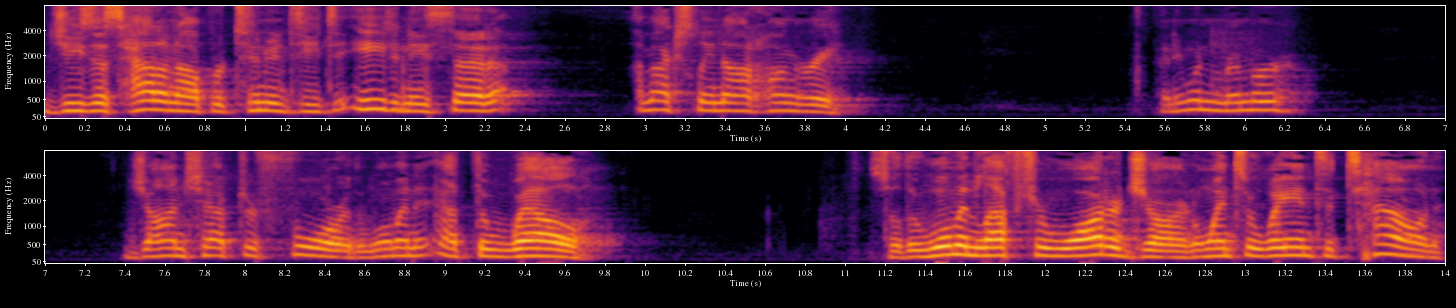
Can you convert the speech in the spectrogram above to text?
Jesus had an opportunity to eat and he said, I'm actually not hungry. Anyone remember John chapter 4, the woman at the well? So the woman left her water jar and went away into town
